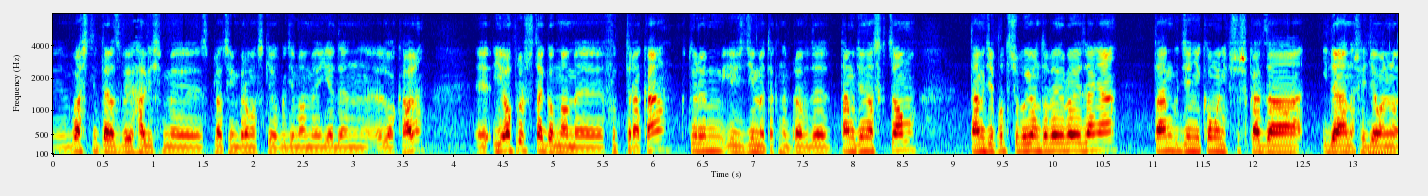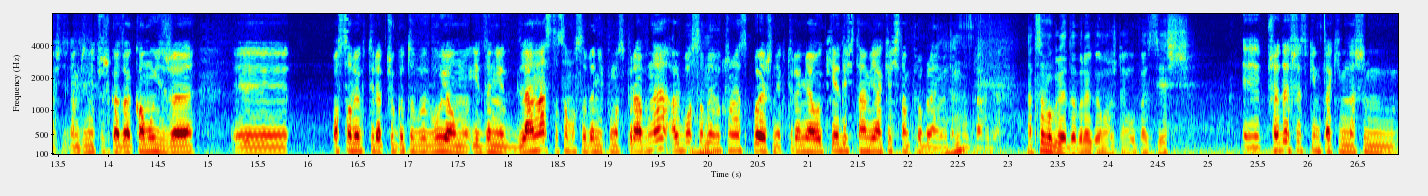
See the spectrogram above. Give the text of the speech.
Yy, Właśnie teraz wyjechaliśmy z Placu Imbramowskiego, gdzie mamy jeden lokal Yy, i oprócz tego mamy food trucka, którym jeździmy tak naprawdę tam, gdzie nas chcą, tam, gdzie potrzebują dobrego jedzenia, tam, gdzie nikomu nie przeszkadza idea naszej działalności, tam, gdzie nie przeszkadza komuś, że yy, osoby, które przygotowują jedzenie dla nas, to są osoby niepełnosprawne albo osoby wykluczone społecznie, które miały kiedyś tam jakieś tam problemy tak naprawdę. A co w ogóle dobrego można u Was zjeść? Y, Przede wszystkim takim naszym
